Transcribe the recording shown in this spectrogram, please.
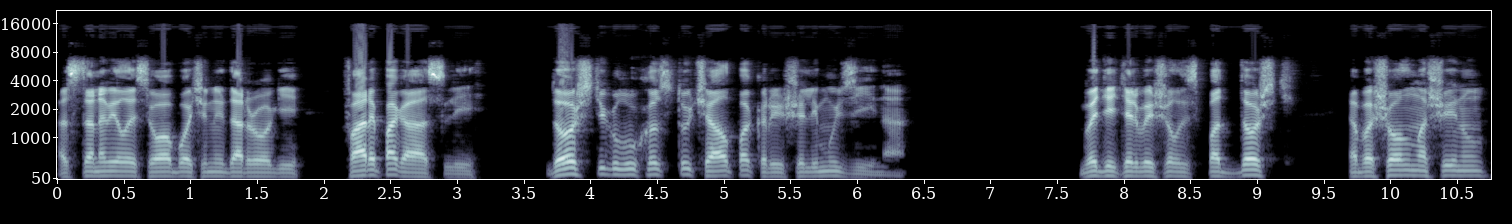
остановилась у обочины дороги. Фары погасли. Дождь глухо стучал по крыше лимузина. Водитель вышел из-под дождь, обошел машину,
